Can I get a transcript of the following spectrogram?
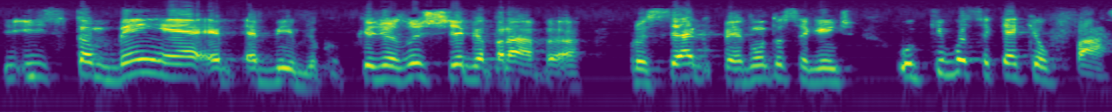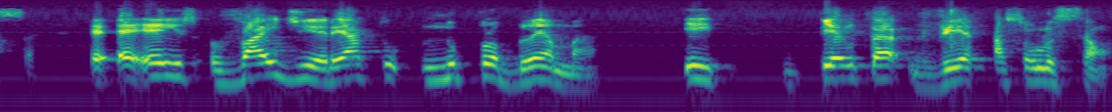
isso também é, é, é bíblico, porque Jesus chega para o cego e pergunta o seguinte: o que você quer que eu faça? É, é, é isso, vai direto no problema e tenta ver a solução.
